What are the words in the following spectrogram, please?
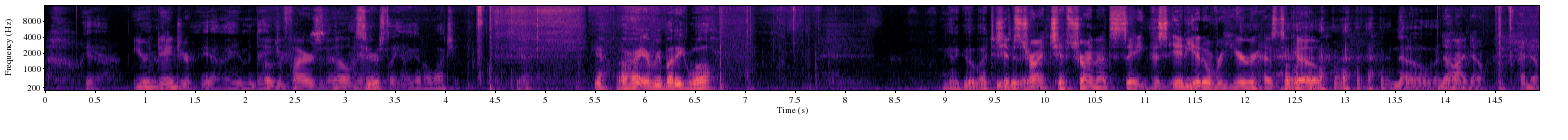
Yeah, You're in danger. yeah, I am in danger. Of the fires of hell, man. Seriously, I gotta watch it. Yeah. Yeah. All right, everybody. Well, we gotta go by two. Chip's trying. Chip's trying not to say this idiot over here has to go. No, no, I know. I know.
